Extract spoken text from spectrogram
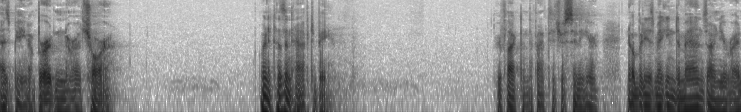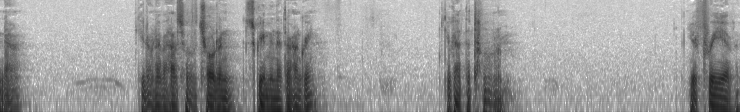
as being a burden or a chore, when it doesn't have to be. Reflect on the fact that you're sitting here. Nobody is making demands on you right now. You don't have a house full of children screaming that they're hungry. You've got the time. You're free of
